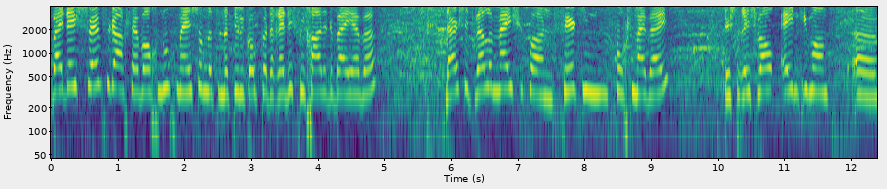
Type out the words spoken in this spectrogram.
bij deze zwemvierdaagse zijn we al genoeg mensen. Omdat we natuurlijk ook de reddingsbrigade erbij hebben. Daar zit wel een meisje van 14 volgens mij bij. Dus er is wel één iemand, ehm,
